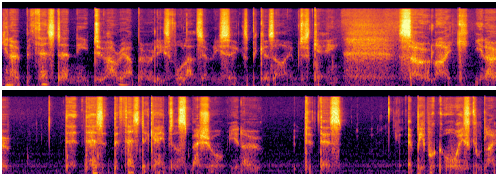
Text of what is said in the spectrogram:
you know, Bethesda need to hurry up and release Fallout 76 because I'm just kidding. so like you know, there's Bethesda games are special. You know, there's people always complain,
